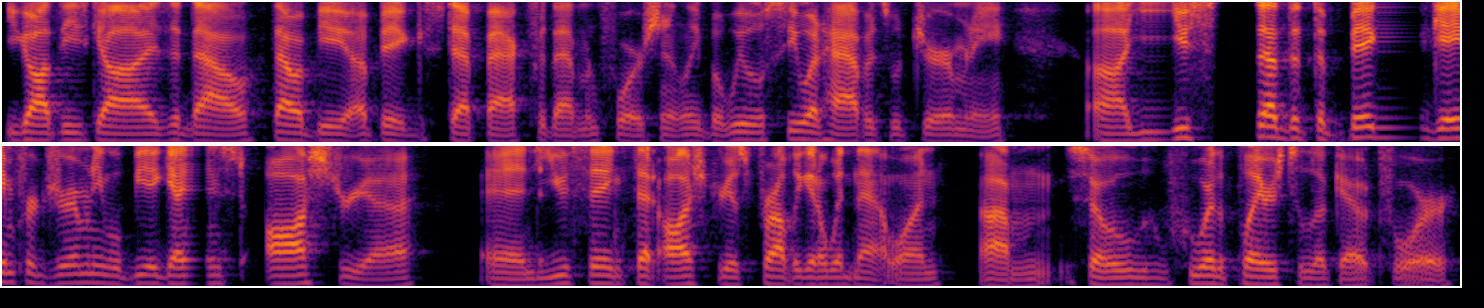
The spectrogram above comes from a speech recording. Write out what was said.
You got these guys, and now that would be a big step back for them, unfortunately. But we will see what happens with Germany. Uh, you said that the big game for Germany will be against Austria, and you think that Austria is probably going to win that one. Um, so who are the players to look out for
